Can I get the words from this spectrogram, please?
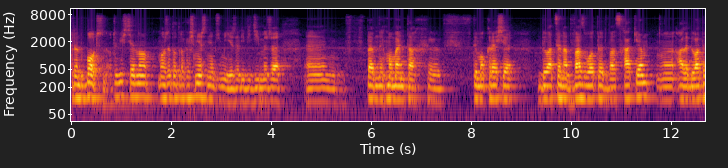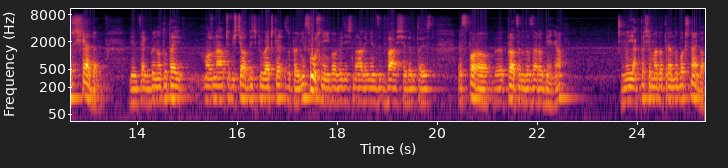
trend boczny. Oczywiście no, może to trochę śmiesznie brzmi, jeżeli widzimy, że w pewnych momentach e, w tym okresie była cena 2 zł, 2 z hakiem, e, ale była też 7. Więc jakby no tutaj można oczywiście odbić piłeczkę zupełnie słusznie i powiedzieć, no ale między 2 a 7 to jest sporo e, procent do zarobienia. No i jak to się ma do trendu bocznego?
